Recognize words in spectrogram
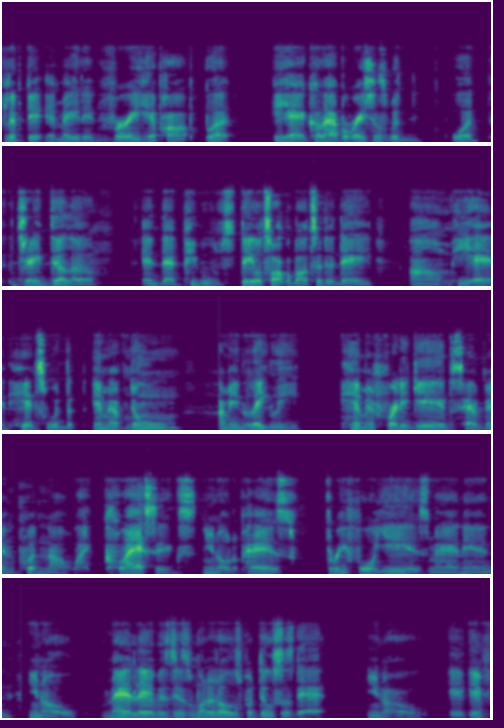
flipped it and made it very hip hop. But he had collaborations with what J Dilla and that people still talk about to the day um, he had hits with MF Doom. I mean, lately, him and Freddie Gibbs have been putting out like classics, you know, the past three, four years, man. And, you know, Madlib is just one of those producers that, you know, if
